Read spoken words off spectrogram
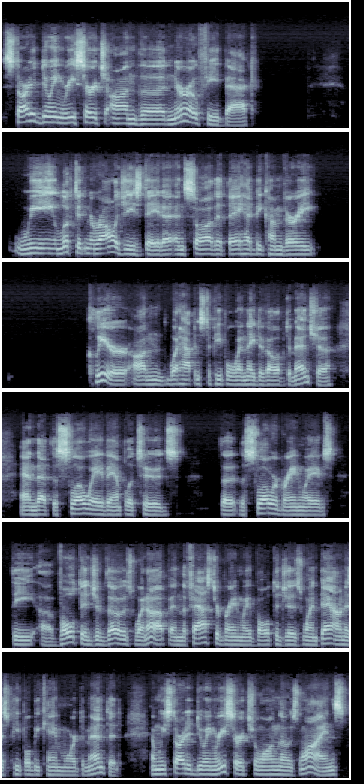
started doing research on the neurofeedback, we looked at neurology's data and saw that they had become very clear on what happens to people when they develop dementia and that the slow wave amplitudes the, the slower brain waves the uh, voltage of those went up and the faster brainwave voltages went down as people became more demented. And we started doing research along those lines.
